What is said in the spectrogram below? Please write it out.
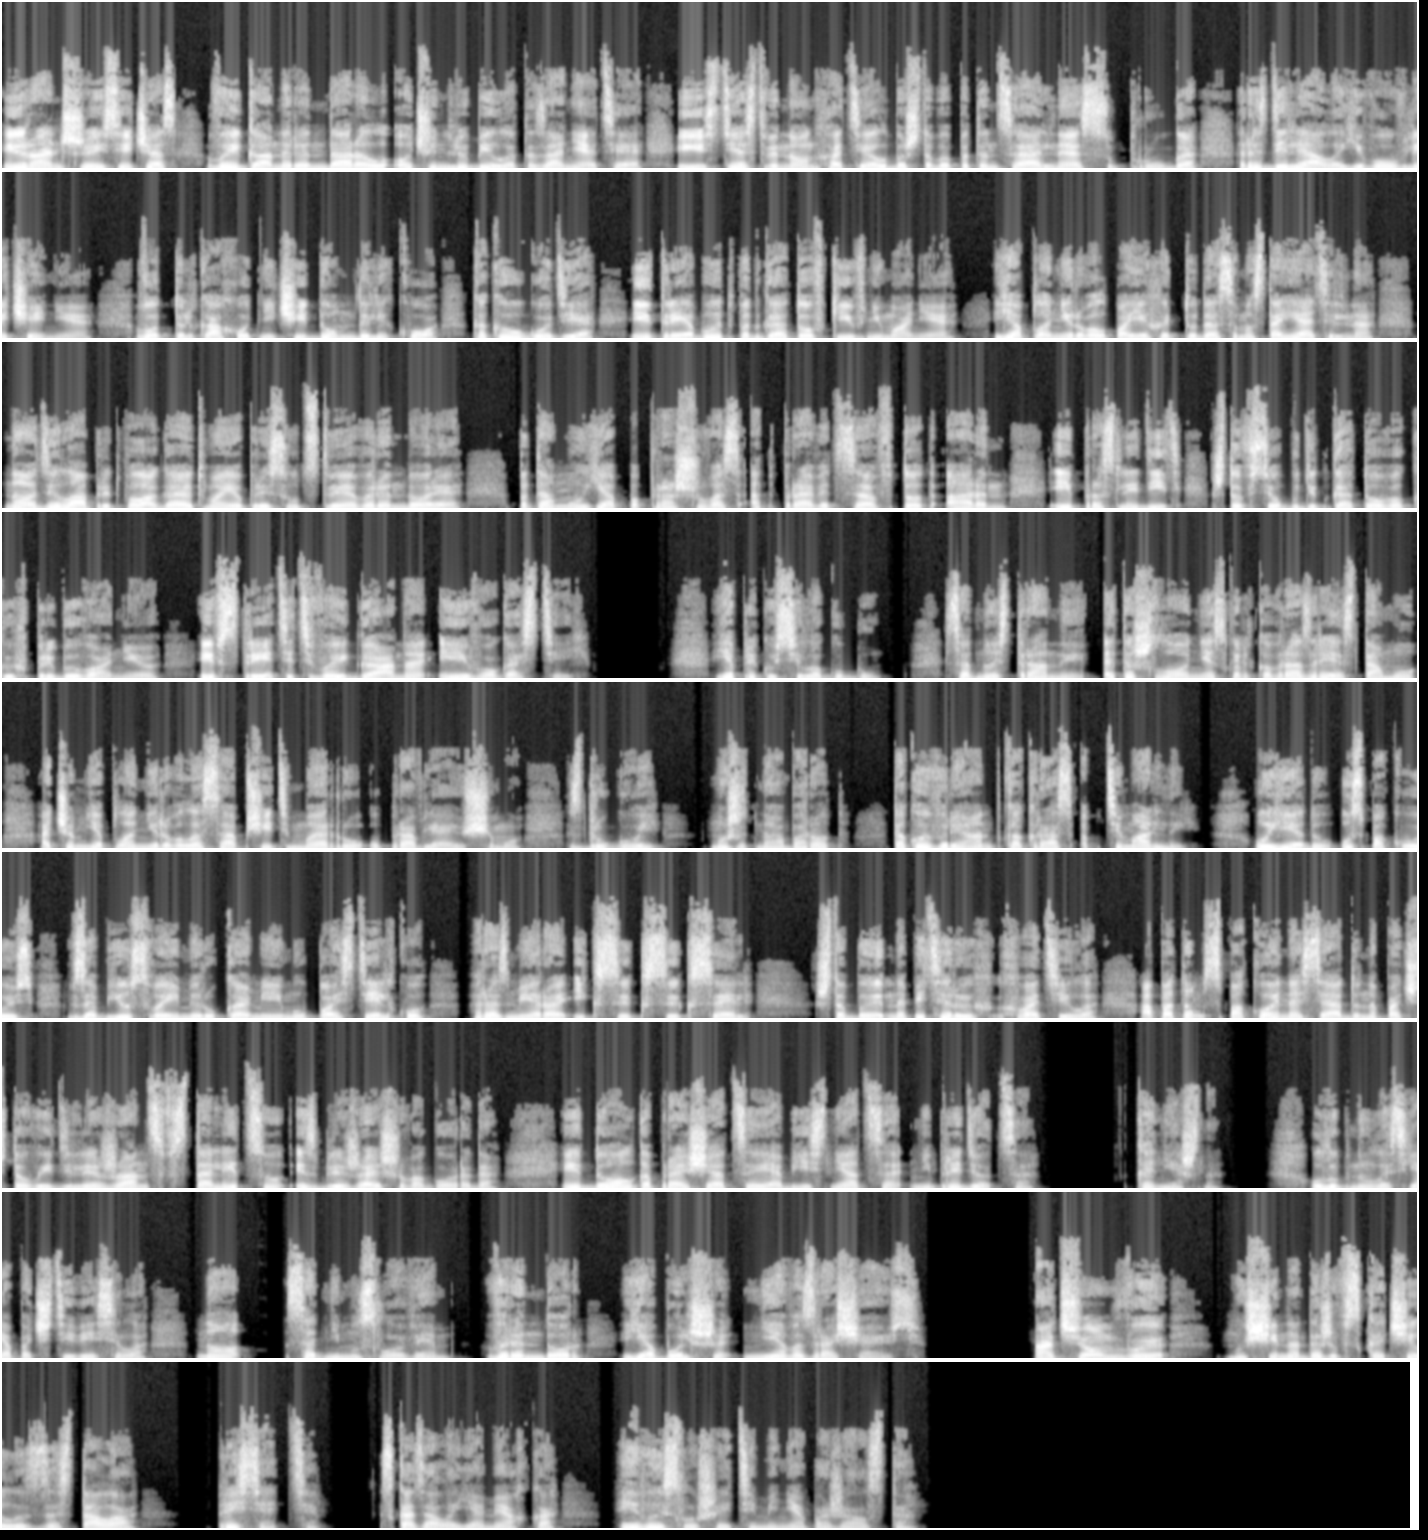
И раньше, и сейчас Вейган Рендарл очень любил это занятие, и, естественно, он хотел бы, чтобы потенциальная супруга разделяла его увлечение. Вот только охотничий дом далеко, как и угодья, и требует подготовки и внимания. Я планировал поехать туда самостоятельно, но дела предполагают мое присутствие в Эрендоре, потому я попрошу вас отправиться в тот Арен и проследить, что все будет готово к их прибыванию, и встретить Вейгана и его гостей. Я прикусила губу. С одной стороны, это шло несколько вразрез тому, о чем я планировала сообщить мэру управляющему. С другой, может, наоборот, такой вариант как раз оптимальный. Уеду, успокоюсь, взобью своими руками ему постельку размера XXXL, чтобы на пятерых хватило, а потом спокойно сяду на почтовый дилижанс в столицу из ближайшего города. И долго прощаться и объясняться не придется. Конечно. Улыбнулась я почти весело, но с одним условием. В Эрендор я больше не возвращаюсь. «О чем вы?» Мужчина даже вскочил из-за стола. «Присядьте», — сказала я мягко, — «и выслушайте меня, пожалуйста».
